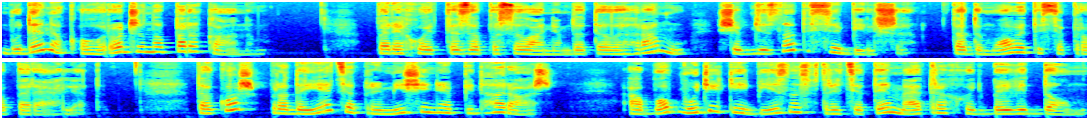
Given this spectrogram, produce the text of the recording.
Будинок огороджено парканом. Переходьте за посиланням до телеграму, щоб дізнатися більше та домовитися про перегляд. Також продається приміщення під гараж або будь-який бізнес в 30 метрах ходьби від дому.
